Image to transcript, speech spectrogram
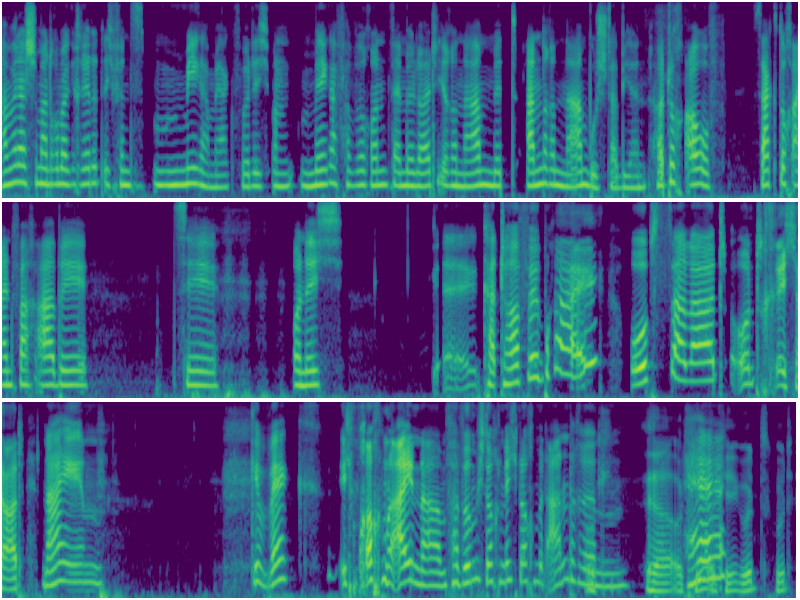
Haben wir da schon mal drüber geredet? Ich finde es mega merkwürdig und mega verwirrend, wenn mir Leute ihre Namen mit anderen Namen buchstabieren. Hört doch auf. Sag doch einfach A, B, C und nicht äh, Kartoffelbrei, Obstsalat und Richard. Nein. Geh weg. Ich brauche nur einen Namen. Verwirr mich doch nicht noch mit anderen. Ja, okay, Hä? okay, gut, gut.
